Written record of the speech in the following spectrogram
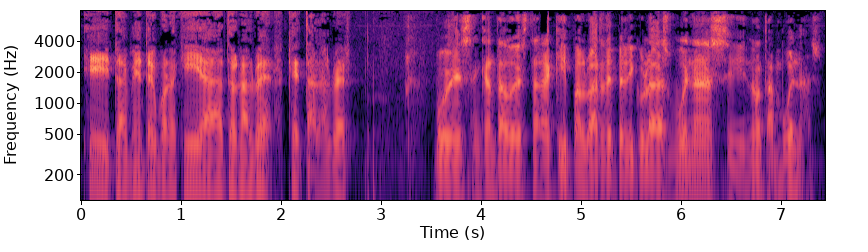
Y también tengo por aquí a Don Albert. ¿Qué tal, Albert? Pues encantado de estar aquí para hablar de películas buenas y no tan buenas.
